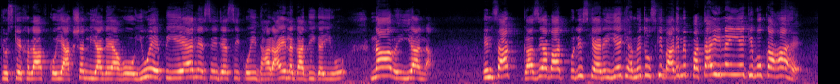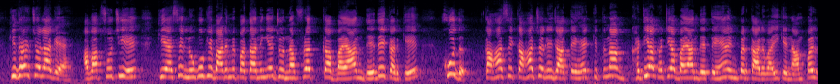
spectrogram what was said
कि उसके ख़िलाफ़ कोई एक्शन लिया गया हो U A P N S A जैसी कोई धाराएँ लगा दी गई हो। ना भैया, ना। इनफैक्ट गाज़ियाबाद पुलिस कह रही है कि हमें तो उसके बारे में पता ही नहीं है कि वो कहाँ है। किधर चला गया है? अब आप सोचिए कि ऐसे लोगों के बारे में पता नहीं है जो नफ़रत का बयान दे दे करके खुद कहाँ से कहाँ चले जाते हैं, कितना घटिया घटिया बयान देते हैं, इन पर कार्रवाई के नाम पर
